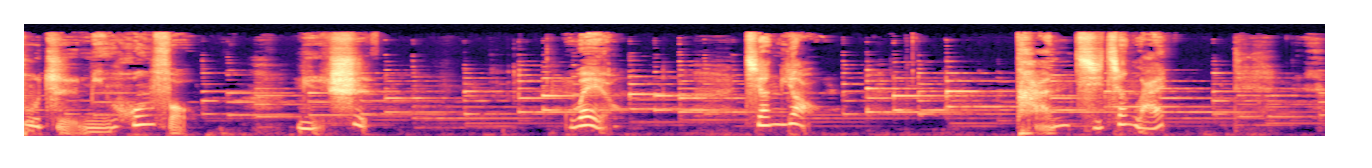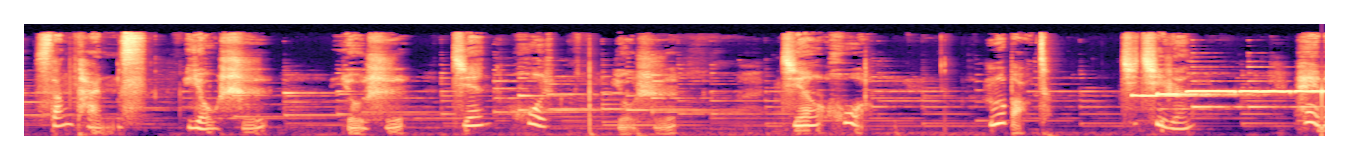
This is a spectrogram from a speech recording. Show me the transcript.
不指明婚否。女士。will，将要。谈及将来。sometimes，有时，有时间或有时。间或，robot，机器人，him，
